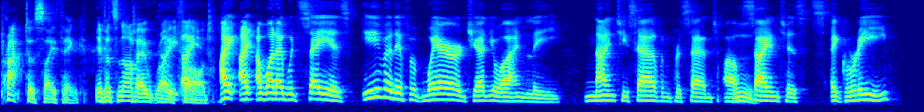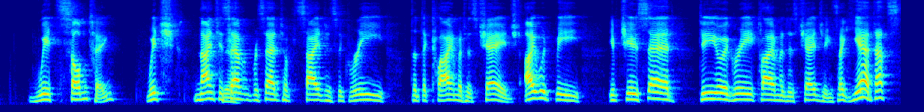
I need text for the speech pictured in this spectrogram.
practice, I think, if it's not outright fraud. I, I, I, what I would say is, even if it were genuinely 97% of mm. scientists agree with something, which 97% yeah. of scientists agree that the climate has changed, I would be, if you said, Do you agree climate is changing? It's like, yeah, that's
